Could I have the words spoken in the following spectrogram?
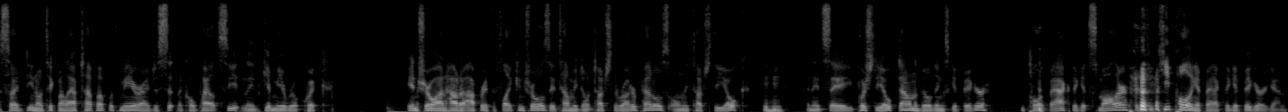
so I'd you know take my laptop up with me, or I just sit in the co-pilot seat and they'd give me a real quick intro on how to operate the flight controls. They tell me don't touch the rudder pedals, only touch the yoke, Mhm. and they'd say push the yoke down, the buildings get bigger. You pull it back, they get smaller, but if you keep pulling it back, they get bigger again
